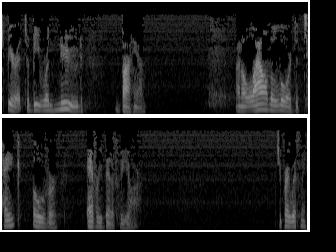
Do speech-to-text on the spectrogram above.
Spirit, to be renewed by Him. And allow the Lord to take over every bit of who you are. Would you pray with me?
